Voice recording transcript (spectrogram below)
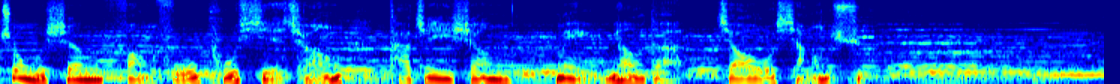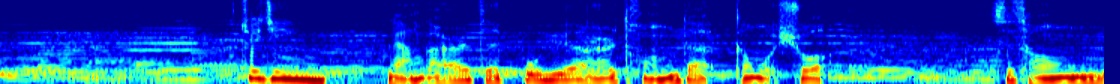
众生仿佛谱写成他这一生美妙的交响曲。最近。两个儿子不约而同地跟我说，自从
